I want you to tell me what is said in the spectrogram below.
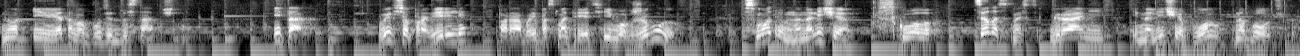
но и этого будет достаточно. Итак, вы все проверили, пора бы и посмотреть его вживую. Смотрим на наличие сколов, целостность граней и наличие пломб на болтиках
